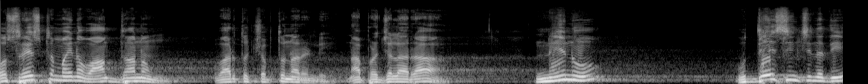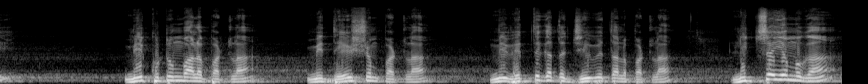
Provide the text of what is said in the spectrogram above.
ఓ శ్రేష్టమైన వాగ్దానం వారితో చెప్తున్నారండి. నా ప్రజలారా నేను ఉద్దేశించినది మీ కుటుంబాల పట్ల మీ దేశం పట్ల మీ వ్యక్తిగత జీవితాల పట్ల నిశ్చయముగా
